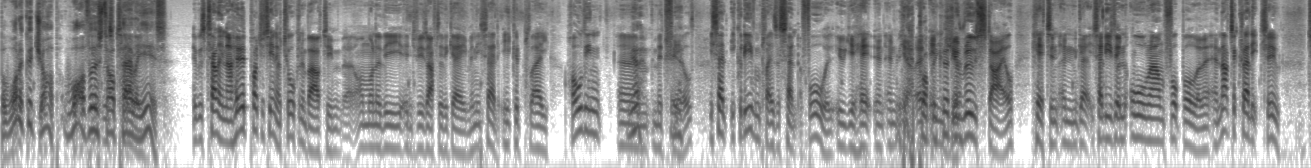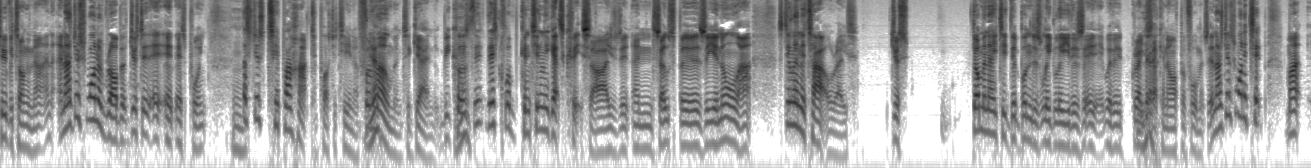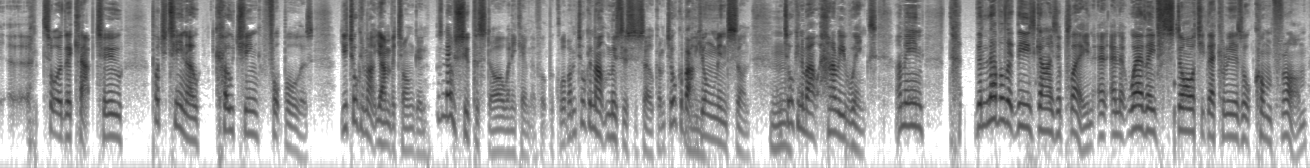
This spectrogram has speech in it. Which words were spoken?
but what a good job! What a versatile player he is. It was telling. I heard Pochettino talking about him uh, on one of the interviews after the game, and he said he could play holding um, Yeah, midfield. He said he could even play as a centre forward, who you hit and, and you Yeah, know, probably in could, yeah. Giroud style hit and, and get. He said he's an all-round footballer, and that's a credit to to Vertonghen. and That and, and I just want to Robert just at, at, at this point. Hmm. Let's just tip our hat to Pochettino for. Yeah. A moment again, because hmm. thi- this club continually gets criticised, and, and so Spursy and all that. Still in the title race, just dominated the Bundesliga leaders eh, with a great Yeah. second half performance. And I just want to tip my uh, sort of the cap to Pochettino coaching footballers. You're talking about Jan Vertonghen. was no superstar when he came to the football club. I'm talking about Moussa Sissoko. I'm talking about Heung-min Son. I'm talking about Harry Winks. I mean, the level that these guys are playing and, and where they've started their careers or come from,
